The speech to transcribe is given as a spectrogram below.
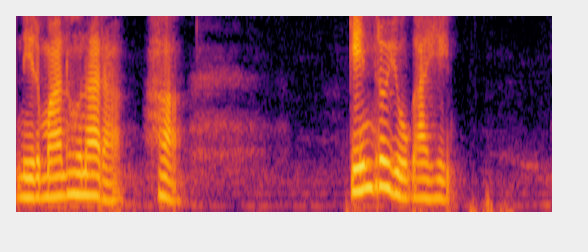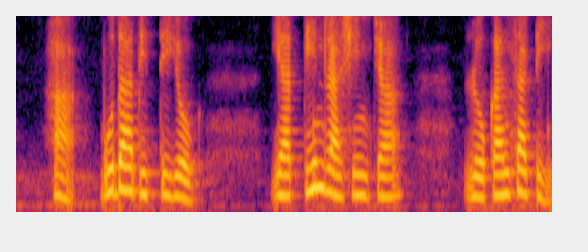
निर्माण होणारा हा केंद्र योग आहे. हा बुधादित्य योग या तीन राशींच्या लोकांसाठी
